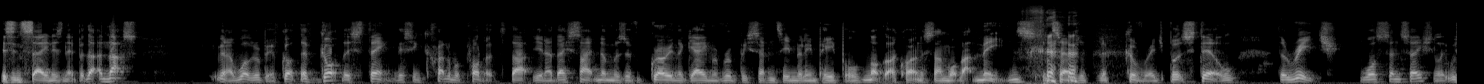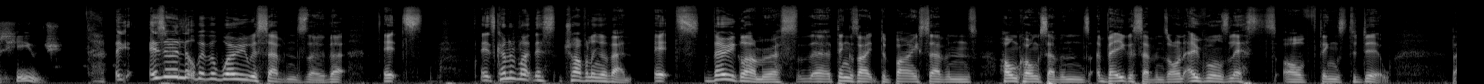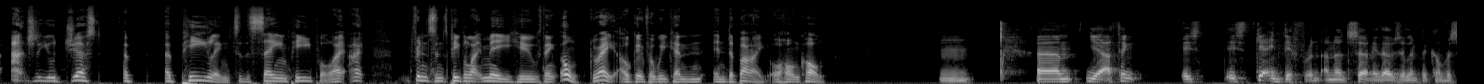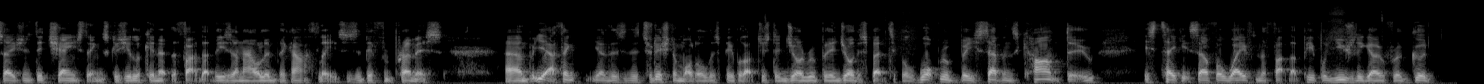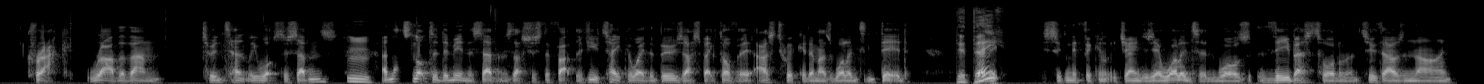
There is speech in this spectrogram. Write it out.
it's insane, isn't it? But that, and that's, you know, what rugby have got. They've got this thing, this incredible product that you know they cite numbers of growing the game of rugby, 17 million people. Not that I quite understand what that means in terms of coverage, but still, the reach was sensational. It was huge. Is there a little bit of a worry with sevens though that it's it's kind of like this traveling event. It's very glamorous. Uh, things like Dubai sevens, Hong Kong sevens, Vegas sevens are on everyone's lists of things to do, but actually you're just a- appealing to the same people. I, I, for instance, people like me who think, "Oh, great, I'll go for a weekend in Dubai or Hong Kong." Um, yeah, I think it's it's getting different, and certainly those Olympic conversations did change things because you're looking at the fact that these are now Olympic athletes. It's a different premise. Um, but yeah, I think you know there's the traditional model. There's people that just enjoy rugby, enjoy the spectacle. What rugby sevens can't do is take itself away from the fact that people usually go for a good crack rather than to intently watch the sevens. And that's not to demean the sevens. That's just the fact that if you take away the booze aspect of it, as Twickenham, as Wellington did, Did they? significantly changes. Yeah, Wellington was the best tournament, 2009,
